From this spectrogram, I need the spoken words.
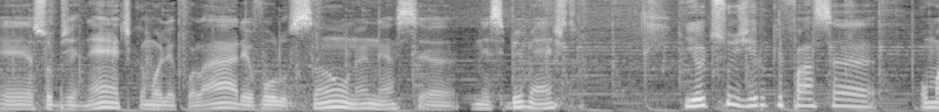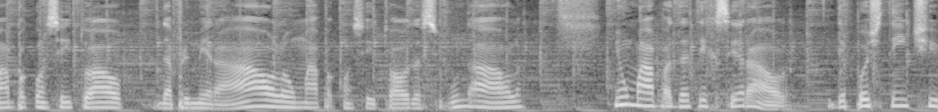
é, sobre genética molecular, evolução né, nessa, nesse bimestre. E eu te sugiro que faça o mapa conceitual da primeira aula, um mapa conceitual da segunda aula e um mapa da terceira aula. Depois tente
